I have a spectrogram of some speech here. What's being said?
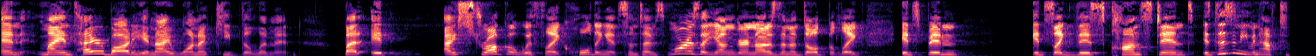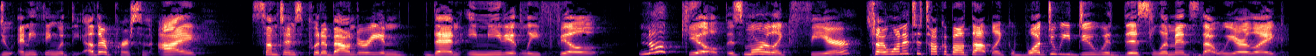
And my entire body and I want to keep the limit. But it, I struggle with like holding it sometimes more as a younger, not as an adult, but like it's been, it's like this constant, it doesn't even have to do anything with the other person. I sometimes put a boundary and then immediately feel not guilt it's more like fear so i wanted to talk about that like what do we do with this limits that we are like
